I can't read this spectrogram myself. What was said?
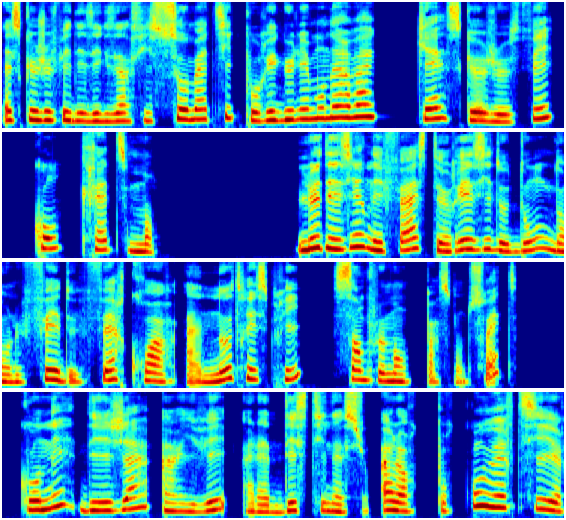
Est-ce que je fais des exercices somatiques pour réguler mon nerf vague? Qu'est-ce que je fais concrètement? Le désir néfaste réside donc dans le fait de faire croire à notre esprit, simplement parce qu'on le souhaite, qu'on est déjà arrivé à la destination. Alors, pour convertir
